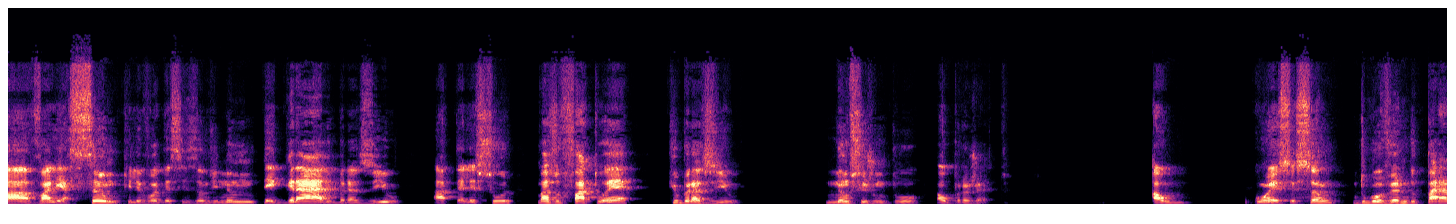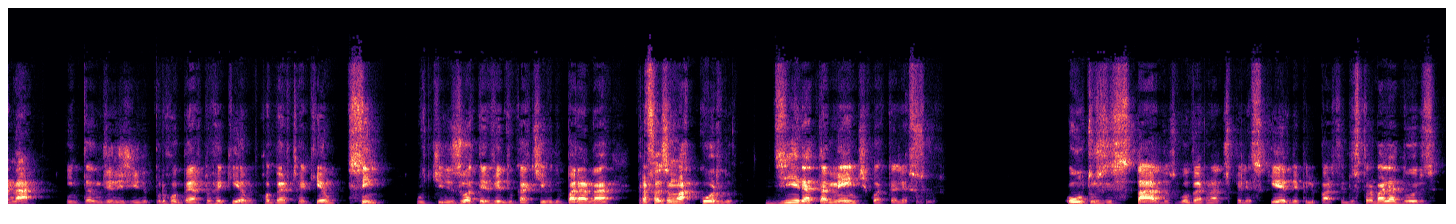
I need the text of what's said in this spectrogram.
a avaliação que levou à decisão de não integrar o Brasil à Telesur, mas o fato é que o Brasil não se juntou ao projeto, ao, com a exceção do governo do Paraná, então dirigido por Roberto Requião. Roberto Requião, sim, utilizou a TV Educativa do Paraná para fazer um acordo diretamente com a Telesur. Outros estados governados pela esquerda e pelo Partido dos Trabalhadores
